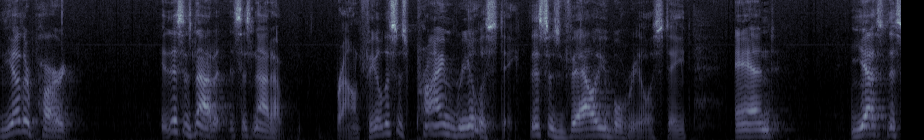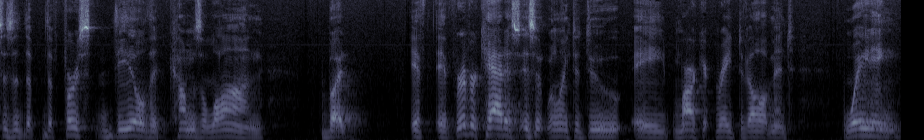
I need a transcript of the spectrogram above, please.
the other part, this is not a, this is not a brownfield. This is prime real estate. This is valuable real estate. And yes, this is a, the, the first deal that comes along, but if, if River Caddis isn't willing to do a market rate development, waiting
